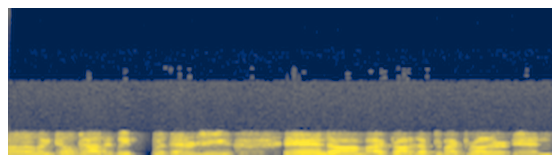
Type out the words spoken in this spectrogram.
uh, like telepathically with energy. And um, I brought it up to my brother, and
